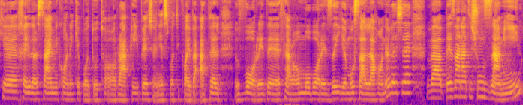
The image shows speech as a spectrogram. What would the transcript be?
که خیلی داره سعی می‌کنه که با دو تا رقیبش یعنی Spotify و اپل وارد در مبارزه مسلحانه بشه و بزنتشون زمین.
